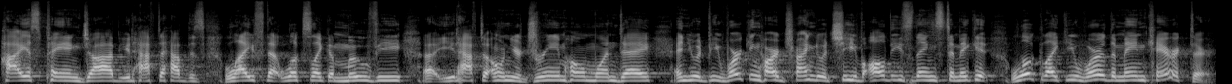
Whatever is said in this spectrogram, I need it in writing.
highest paying job. You'd have to have this life that looks like a movie. Uh, you'd have to own your dream home one day. And you would be working hard trying to achieve all these things to make it look like you were the main character.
